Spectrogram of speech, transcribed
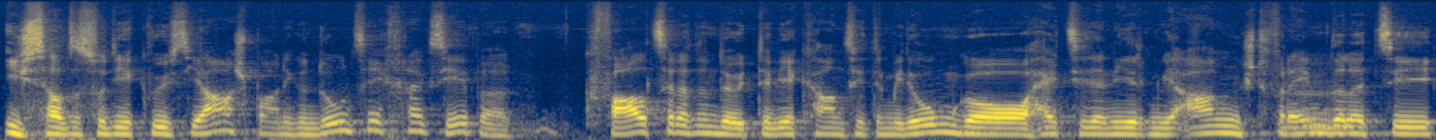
ist es halt so die gewisse Anspannung und Unsicherheit. Gefällt es ihr denn dort? Wie kann sie damit umgehen? Hat sie dann irgendwie Angst? Fremdelt mhm.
